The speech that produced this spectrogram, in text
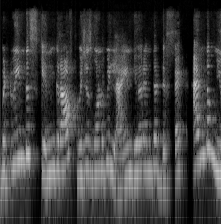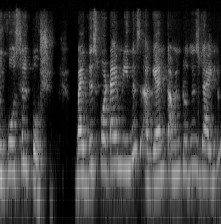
between the skin graft, which is going to be lined here in the defect, and the mucosal portion. By this, what I mean is, again, coming to this diagram,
